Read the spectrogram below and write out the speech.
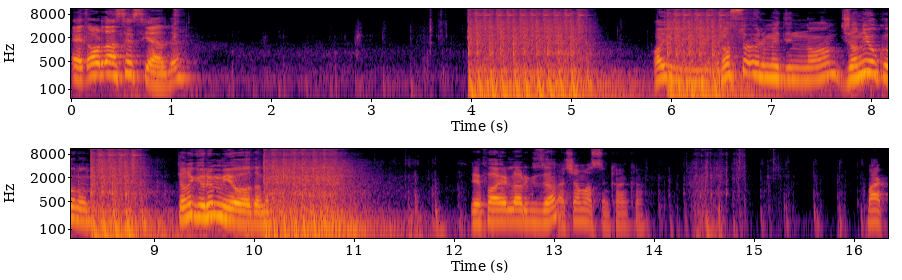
Evet oradan ses geldi. Ay nasıl ölmedin lan? Canı yok onun. Canı görünmüyor o adamın. Refire'lar güzel. Kaçamazsın kanka. Bak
